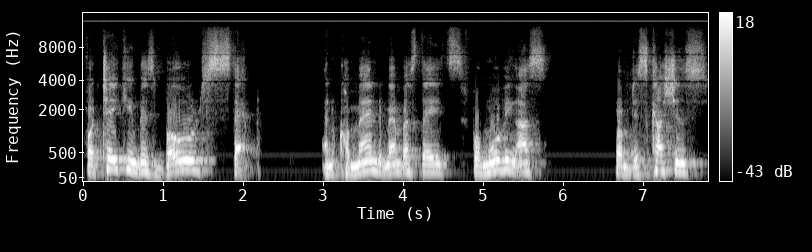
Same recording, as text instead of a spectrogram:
for taking this bold step and commend member states for moving us from discussions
